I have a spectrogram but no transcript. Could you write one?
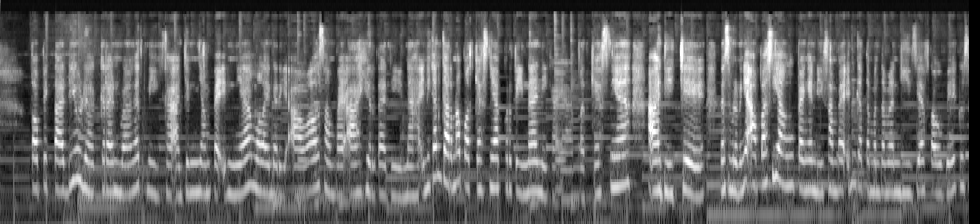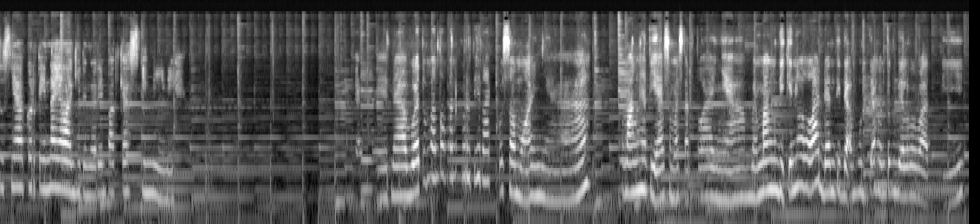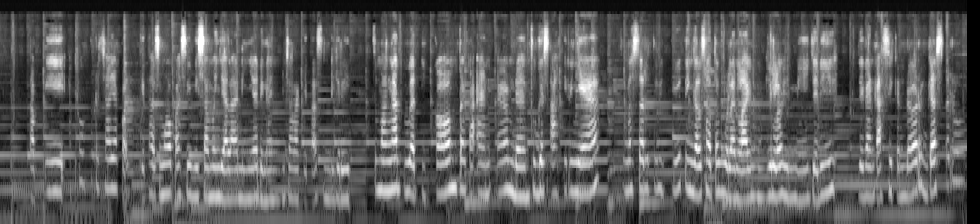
topik tadi udah keren banget nih Kak Ajeng nyampeinnya mulai dari awal sampai akhir tadi. Nah ini kan karena podcastnya Kurtina nih Kak ya, podcastnya ADC. Nah sebenarnya apa sih yang pengen disampaikan ke teman-teman Gizi FKUB khususnya Kurtina yang lagi dengerin podcast ini nih? Nah buat teman-teman Kurtinaku semuanya, semangat ya semester tuanya. Memang bikin lelah dan tidak mudah untuk dilewati tapi aku percaya kok kita semua pasti bisa menjalaninya dengan cara kita sendiri. Semangat buat ikom PKNM dan tugas akhirnya. Semester 7 tinggal satu bulan lagi loh ini. Jadi jangan kasih kendor gas terus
